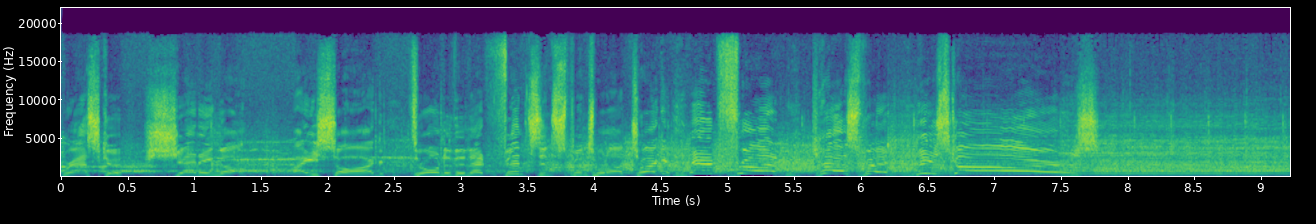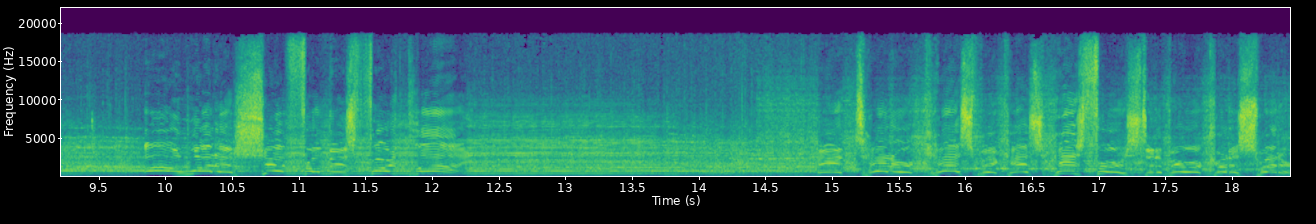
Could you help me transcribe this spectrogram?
Raska shedding a ice hog, thrown to the net. Vincent spins one on target. In front, Kaspick, he scores! Oh, what a shift from this fourth line! And Tanner Kaspick has his first in a Barracuda sweater.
